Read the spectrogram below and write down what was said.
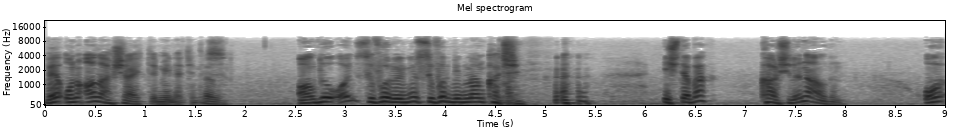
Ve onu al aşağı etti milletimiz. Tabii. Aldığı oy 0,0 bilmem kaç. işte bak karşılığını aldın. O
